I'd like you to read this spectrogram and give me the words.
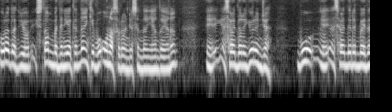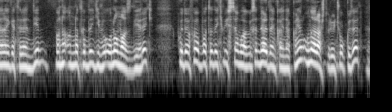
Orada diyor İslam medeniyetinden ki bu 10 asır öncesinden yani dayanan e, eserleri görünce bu e, eserleri meydana getiren din bana anlatıldığı gibi olamaz diyerek bu defa batıdaki bir İslam algısı nereden kaynaklanıyor onu araştırıyor çok güzel. Hmm.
